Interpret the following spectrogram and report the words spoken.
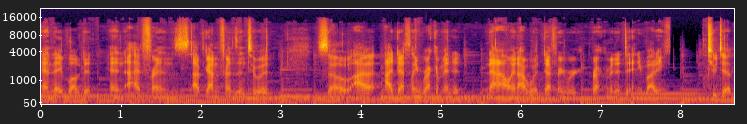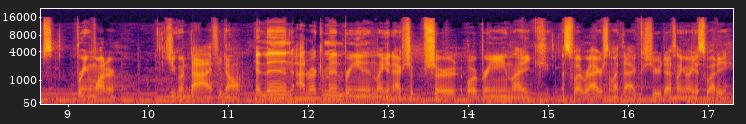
and they've loved it, and I have friends. I've gotten friends into it, so I I definitely recommend it now, and I would definitely re- recommend it to anybody. Two tips: bring water, because you're gonna die if you don't. And then I'd recommend bringing like an extra shirt or bringing like a sweat rag or something like that, because you're definitely gonna get sweaty.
